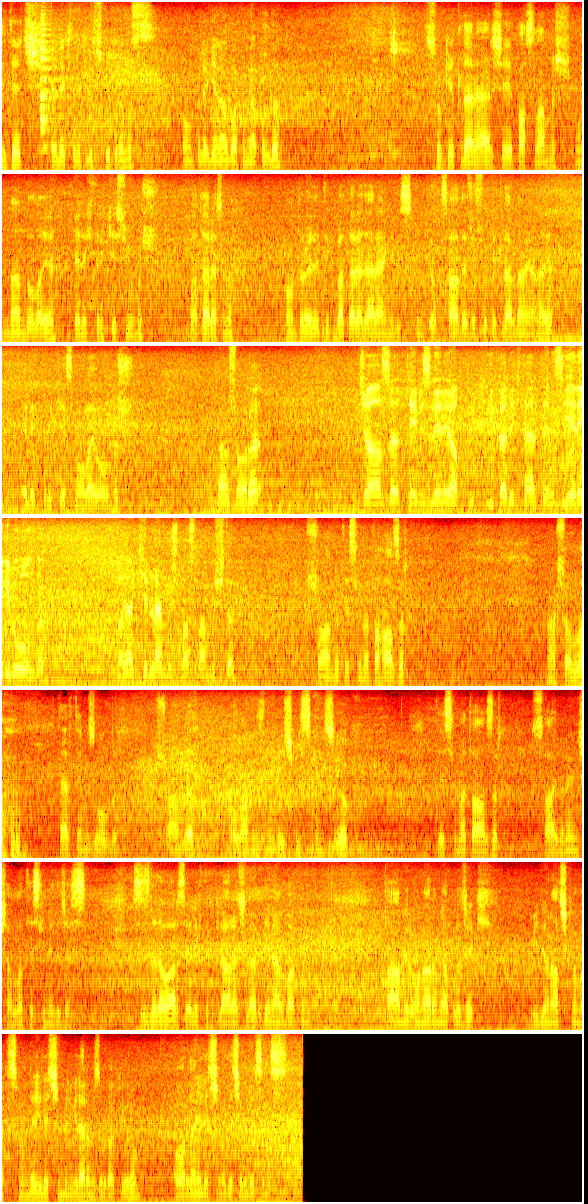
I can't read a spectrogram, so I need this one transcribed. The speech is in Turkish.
Titeç elektrikli skuterımız komple genel bakım yapıldı. Soketler her şeye paslanmış. Ondan dolayı elektrik kesiyormuş. Bataryasını kontrol ettik. Bataryada herhangi bir sıkıntı yok. Sadece soketlerden yana elektrik kesme olayı olmuş. Ondan sonra cihazı temizliğini yaptık. Yıkadık tertemiz. Yeni gibi oldu. Bayağı kirlenmiş, paslanmıştı. Şu anda teslimata hazır. Maşallah tertemiz oldu. Şu anda Allah'ın izniyle hiçbir sıkıntısı yok. Teslimata hazır. Sahibine inşallah teslim edeceğiz. Sizde de varsa elektrikli araçlar genel bakım, tamir, onarım yapılacak. Videonun açıklama kısmında iletişim bilgilerimizi bırakıyorum. Oradan iletişime geçebilirsiniz.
